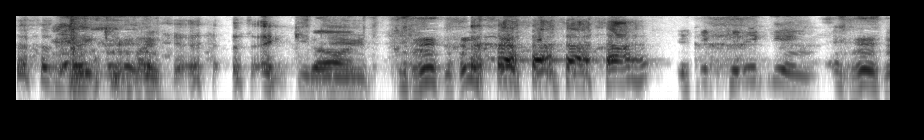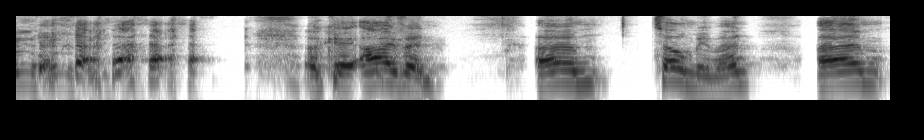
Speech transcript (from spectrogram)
Thank you, mate. Thank you, Go dude. Clicking. okay, Ivan. Um, tell me, man. Um,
